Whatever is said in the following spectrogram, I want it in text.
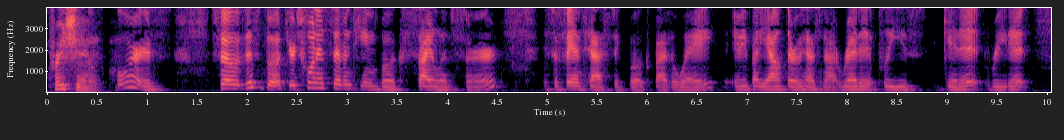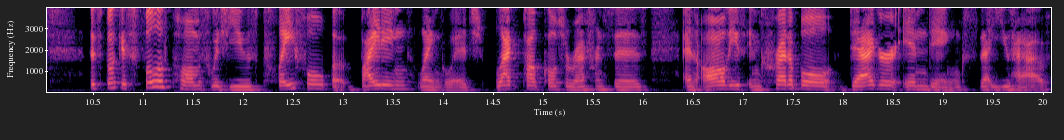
appreciate it. Of course. So, this book, your 2017 book, Silencer, it's a fantastic book, by the way. Anybody out there who has not read it, please get it, read it. This book is full of poems which use playful but biting language, Black pop culture references, and all these incredible dagger endings that you have,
